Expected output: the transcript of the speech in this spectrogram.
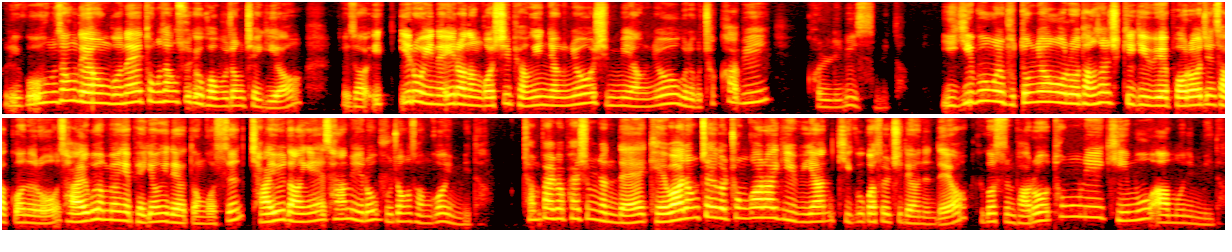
그리고 흥성대원군의 통상수교 거부 정책이요. 그래서 이, 이로 인해 일어난 것이 병인양요, 신미양요, 그리고 척합이 건립이 있습니다. 이기붕을 부통령으로 당선시키기 위해 벌어진 사건으로 4.19 혁명의 배경이 되었던 것은 자유당의 3.15 부정선거입니다. 1880년대 개화 정책을 총괄하기 위한 기구가 설치되었는데요. 그것은 바로 통리기무아문입니다.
